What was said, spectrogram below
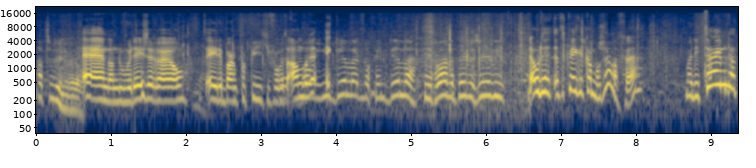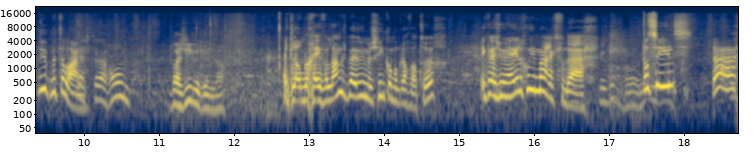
Alsjeblieft mevrouw. En dan doen we deze ruil. Het ene bankpapiertje voor het andere. Nog, Ik, dillen, nog geen dillen, geen gladde peterselie, nou, dat, dat kweek ik allemaal zelf, hè. Maar die tijm, dat duurt me te lang. extra gewoon basilicum dan. Ik loop nog even langs bij u. Misschien kom ik nog wel terug. Ik wens u een hele goede markt vandaag. Tot ziens. Dag.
